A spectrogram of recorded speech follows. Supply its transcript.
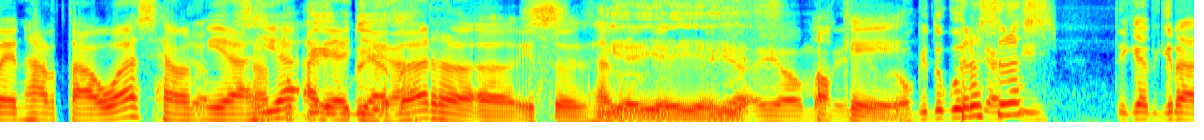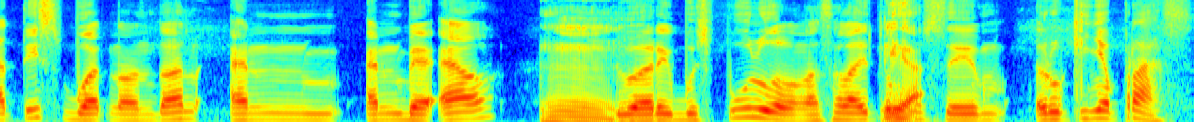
Reinhard Tawas, Helmi Satu Yahya, Arya ya. Jabar eh, eh, itu satu Iya, iya, iya. Iya, iya, Oke. Terus, terus? tiket gratis buat nonton N NBL Hmm. 2010 kalau nggak salah itu Iya. musim rukinya Pras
